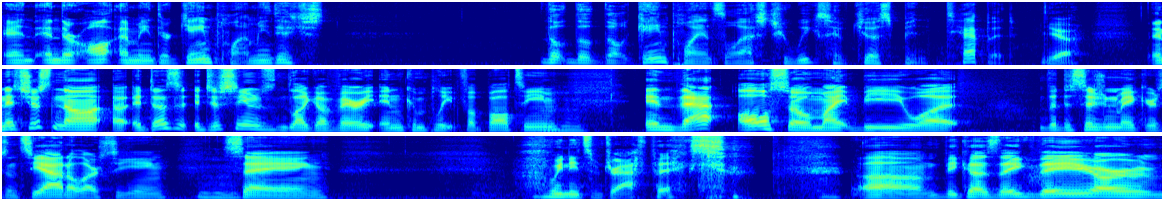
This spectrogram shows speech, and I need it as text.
And and they're all I mean their game plan. I mean they're just the the, the game plans the last two weeks have just been tepid. Yeah, and it's just not. Uh, it does. It just seems like a very incomplete football team, Mm-hmm. and that also might be what the decision makers in Seattle are seeing, Mm-hmm. saying we need some draft picks, um, because they they are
